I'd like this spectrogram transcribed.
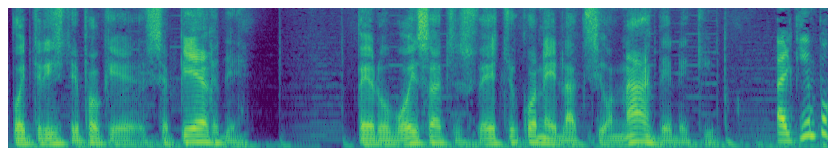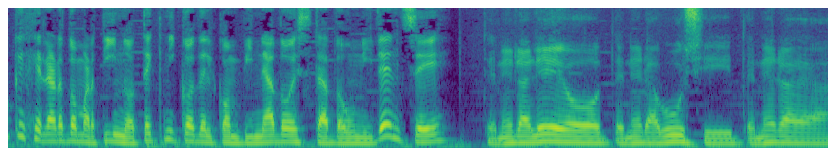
Voy triste porque se pierde, pero voy satisfecho con el accionar del equipo. Al tiempo que Gerardo Martino, técnico del combinado estadounidense, tener a Leo, tener a Busi, tener a,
